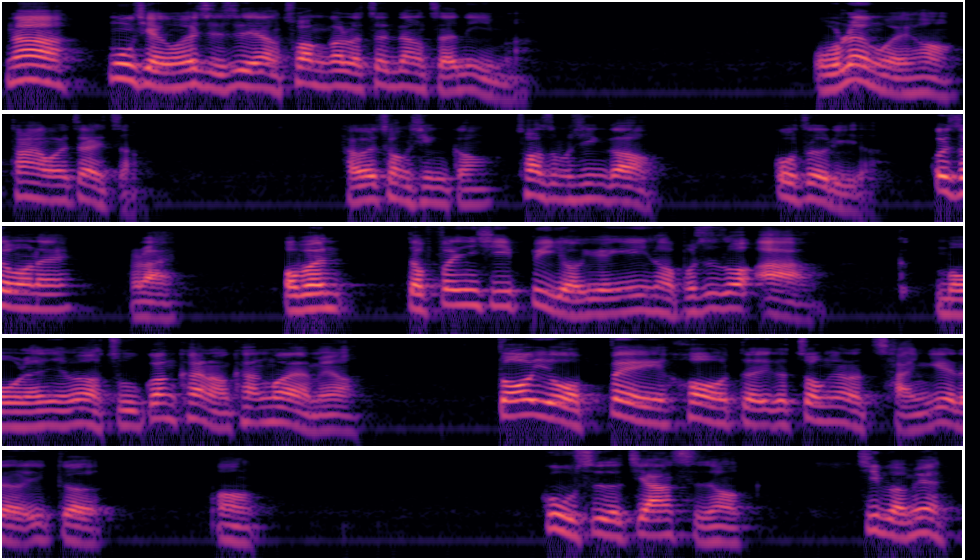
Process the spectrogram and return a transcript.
那目前为止是这样，创高的震荡整理嘛。我认为哈，它还会再涨，还会创新高，创什么新高？过这里了，为什么呢？来，我们的分析必有原因哈，不是说啊某人有没有主观看好看坏有没有，都有背后的一个重要的产业的一个哦故事的加持哦，基本面。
